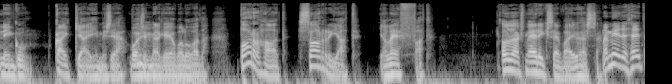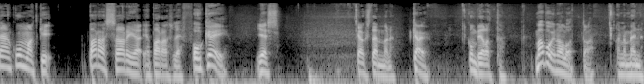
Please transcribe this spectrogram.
niinku kaikkia ihmisiä, voisin mm. melkein jopa luvata. Parhaat sarjat ja leffat. Otetaanko me erikseen vai yhdessä? Mä mietin, että heitetään kummatkin paras sarja ja paras leffa. Okei, okay. yes, Käykö tämmönen? käy. Kumpi aloittaa? Mä voin aloittaa. Anna mennä.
